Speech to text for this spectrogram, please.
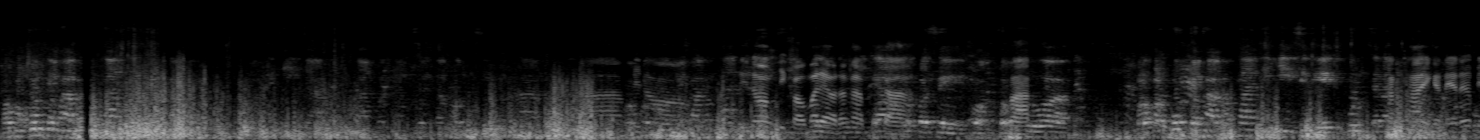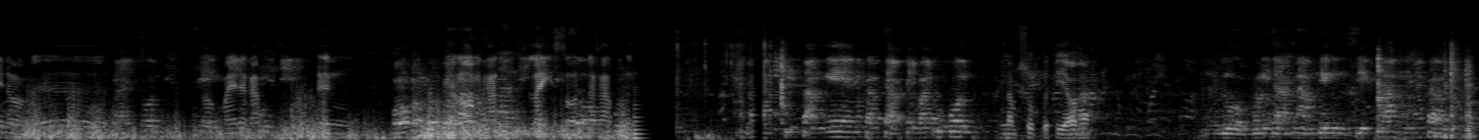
ขอขอบคุณเป็นภาพทุกท่าน พี่น้องพี่น้องที่เขามาแล้วนะครับกากาเกษตรขอบขอบครัวขอขอบคุณเป็นภาพทุกท่านที่ยี่สิบเอ็ดคุณสทักทายกันแน่เด้อพี่น้องเด้อสายชนน้องไหมนะครับเพิ่งขอขอบคุณเป็นจะลภาอพงทุกหัท่านนที่ไล่สดนะครับติดต่างแง่นะครับจากจังหวัดอุบลน้ำซุปก๋วยเตี๋ยวครับรวมบริจาคนำดึงสิบลังนะครับข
